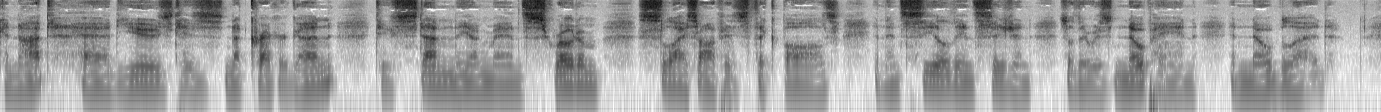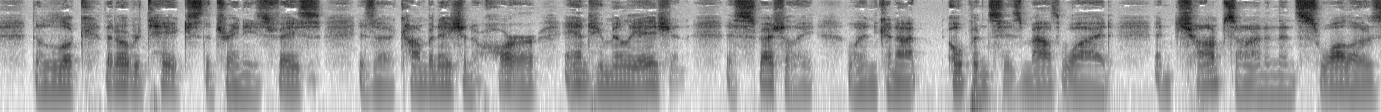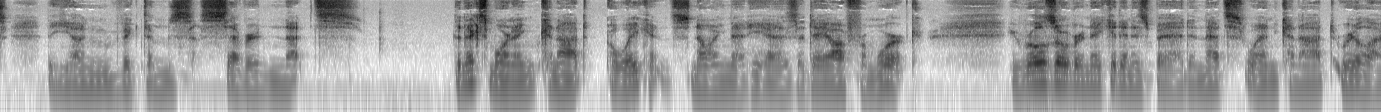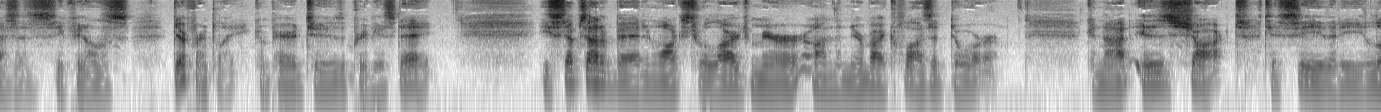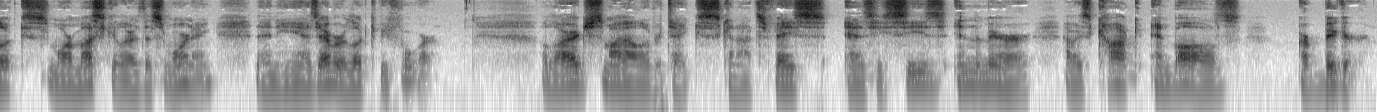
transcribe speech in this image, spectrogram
Kanat had used his nutcracker gun to stun the young man's scrotum, slice off his thick balls, and then seal the incision so there was no pain and no blood. The look that overtakes the trainee's face is a combination of horror and humiliation, especially when Kanat opens his mouth wide and chomps on and then swallows the young victim's severed nuts. The next morning, Kanat awakens knowing that he has a day off from work. He rolls over naked in his bed, and that's when Kanat realizes he feels differently compared to the previous day. He steps out of bed and walks to a large mirror on the nearby closet door. Kanat is shocked to see that he looks more muscular this morning than he has ever looked before. A large smile overtakes Kanat's face as he sees in the mirror how his cock and balls are bigger.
